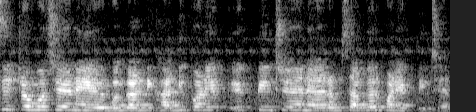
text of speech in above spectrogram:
સિસ્ટમો છે અને બંગાળની ખાડી પણ એક, એકટી છે અને અરબ સાગર પણ એકટી છે.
